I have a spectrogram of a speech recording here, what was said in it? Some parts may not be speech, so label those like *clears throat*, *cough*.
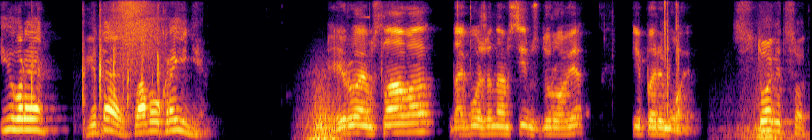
Ігоре, вітаю! Слава Україні! Героям слава, дай Боже нам всім здоров'я і перемоги. 100%.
